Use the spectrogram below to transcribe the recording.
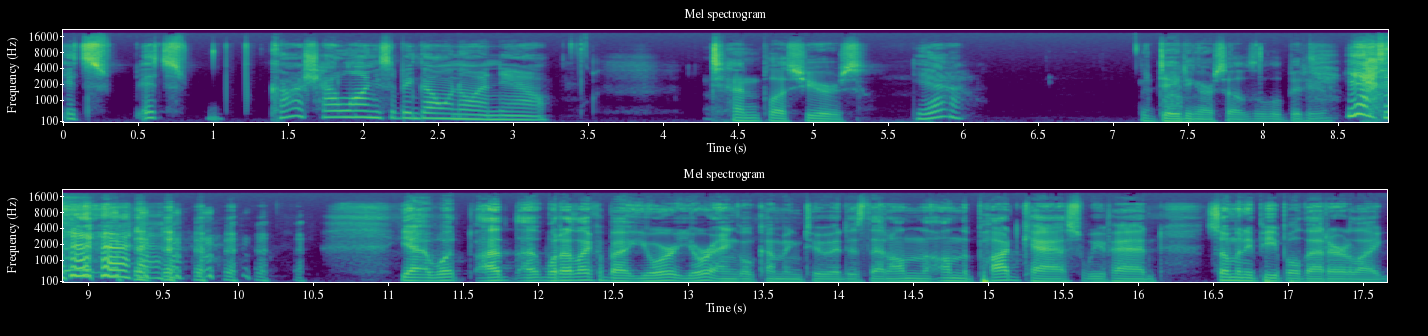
it's it's gosh, how long has it been going on now? 10 plus years. Yeah. We're dating ourselves a little bit here. Yeah. Yeah, what I, I what I like about your your angle coming to it is that on the on the podcast we've had so many people that are like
